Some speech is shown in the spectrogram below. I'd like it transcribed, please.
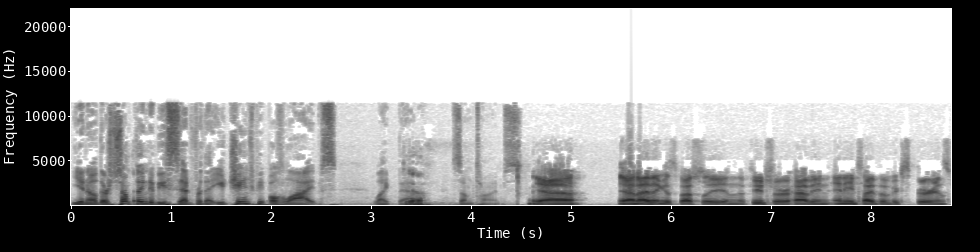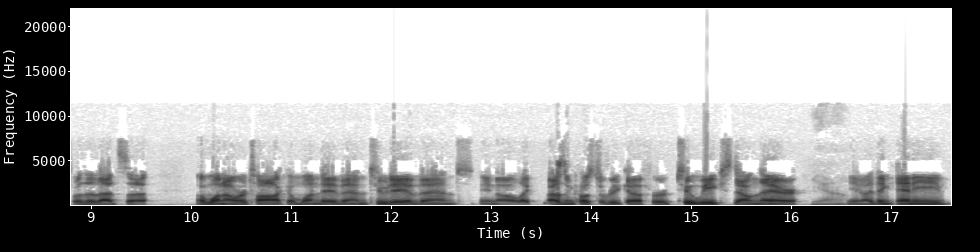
You know, there's something to be said for that. You change people's lives like that Yeah. sometimes. Yeah. Yeah, and I think especially in the future, having any type of experience, whether that's a, a one hour talk, a one day event, two day event, you know, like I was in Costa Rica for two weeks down there. Yeah. You know, I think any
